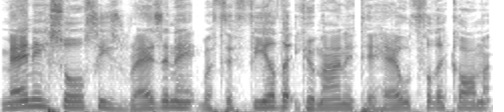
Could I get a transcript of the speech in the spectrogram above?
many sources resonate with the fear that humanity held for the comet.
